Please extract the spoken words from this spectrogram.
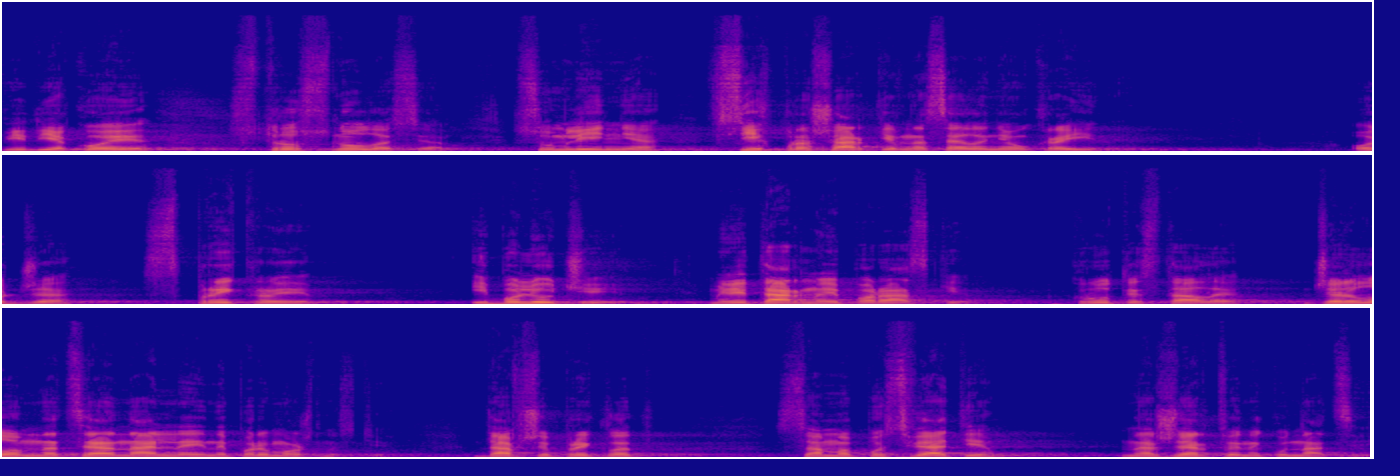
від якої струснулося сумління всіх прошарків населення України. Отже, з прикрої і болючої мілітарної поразки крути стали джерелом національної непереможності, давши приклад самопосвяті на жертвеннику нації.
